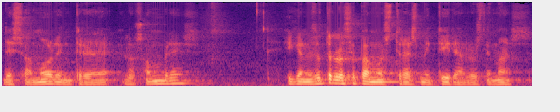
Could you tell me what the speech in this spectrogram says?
de su amor entre los hombres y que nosotros lo sepamos transmitir a los demás.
